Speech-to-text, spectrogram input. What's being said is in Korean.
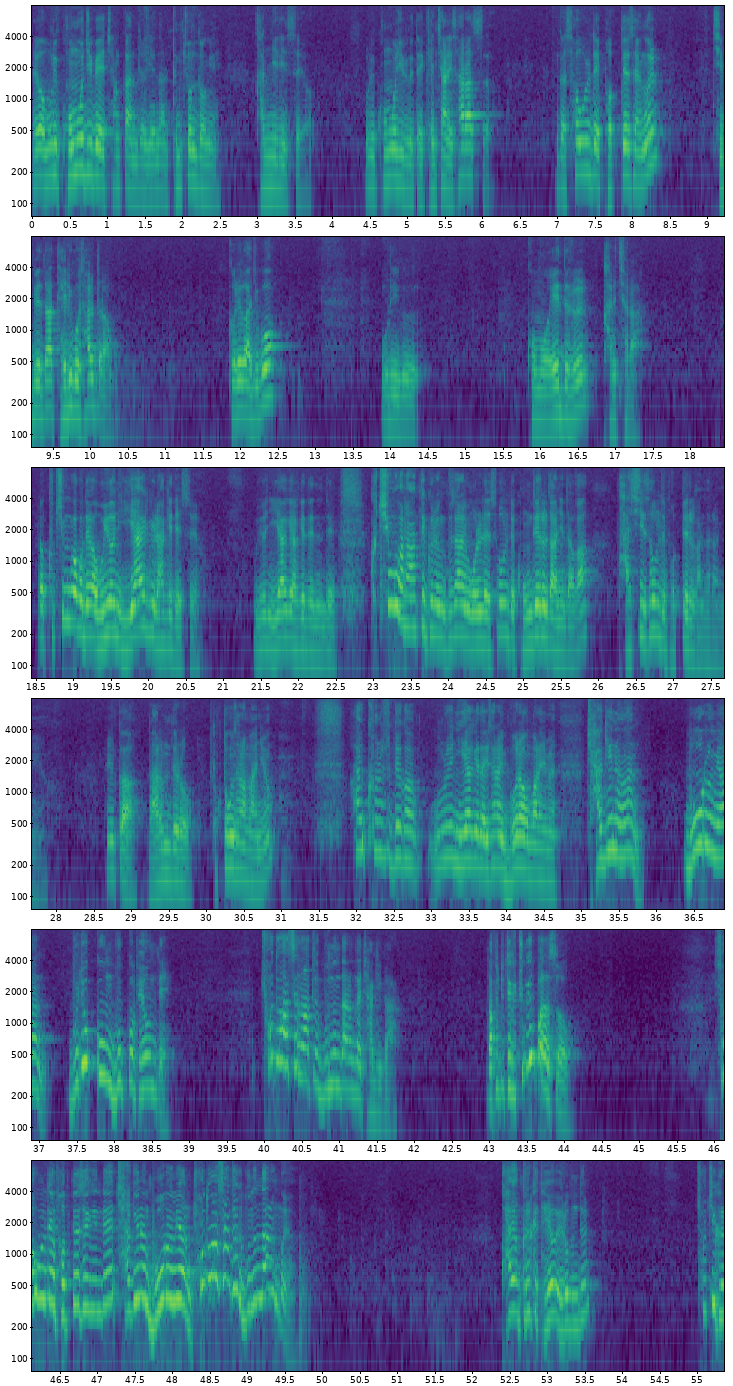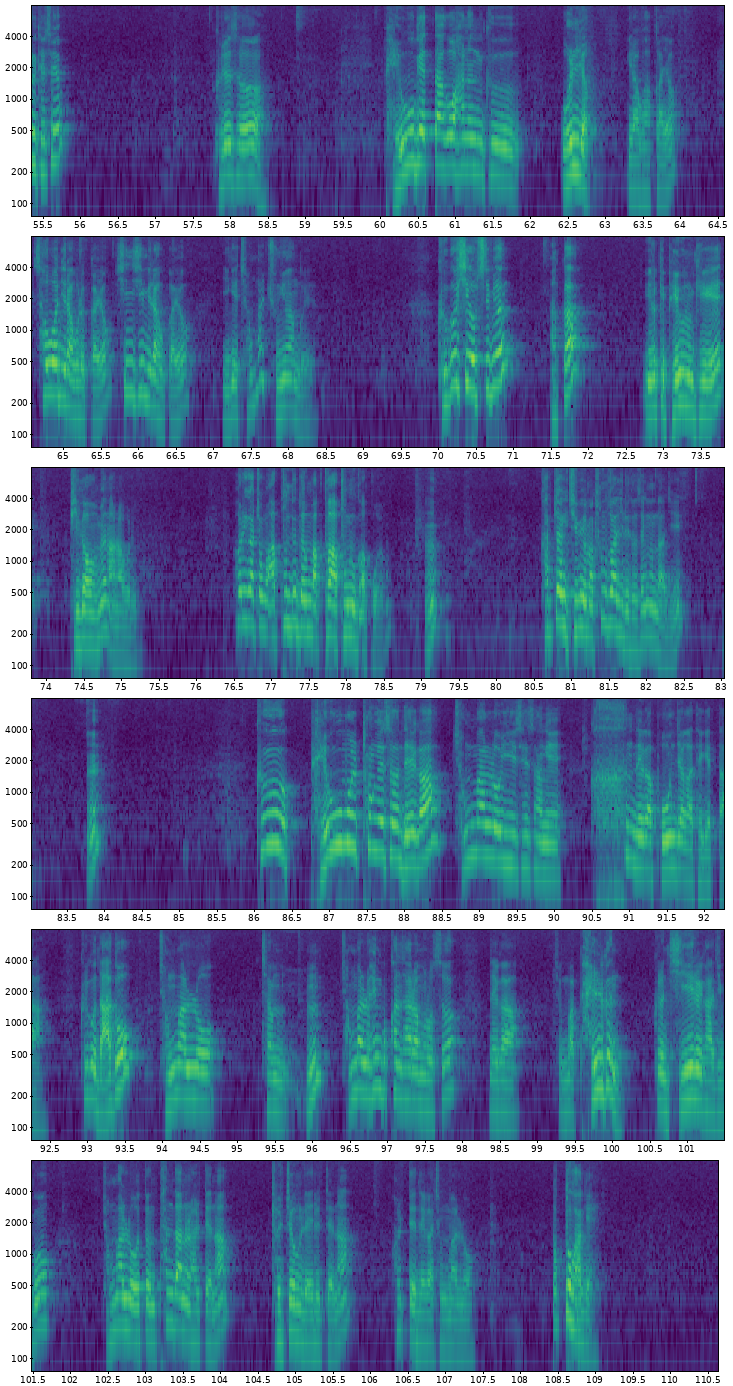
내가 우리 고모 집에 잠깐 저기 옛날에 등촌동에 간 일이 있어요. 우리 고모 집이 그때 괜찮이 살았어. 그러니까 서울대 법대생을 집에다 데리고 살더라고. 그래가지고 우리 그 고모 애들을 가르쳐라. 그러니까 그 친구하고 내가 우연히 이야기를 하게 됐어요. 우연히 이야기를 하게 됐는데 그 친구가 나한테 그런 그 사람이 원래 서울대 공대를 다니다가 다시 서울대 법대를 간 사람이에요. 그러니까 나름대로 똑똑한 사람 아니요? 아니 그래서 내가 우연히 이야기하다 이 사람이 뭐라고 말하냐면 자기는 모르면 무조건 묻고 배운대. 초등학생한테 묻는다는 거야 자기가. 나 그때 되게 충격받았어. 서울대 법대생인데 자기는 모르면 초등학생한테도 묻는다는 거야. 과연 그렇게 돼요, 여러분들? 솔직히 그렇게 되세요? 그래서 배우겠다고 하는 그 원력이라고 할까요? 서원이라고 그럴까요? 신심이라고 할까요? 이게 정말 중요한 거예요. 그것이 없으면 아까 이렇게 배우는 기회에 비가 오면 안 와버리고 허리가 조금 아픈데도 막 더 아픈 것 같고요. 응? 갑자기 집에 막 청소할 일이 더 생각나지. 응? 그 배움을 통해서 내가 정말로 이 세상에 큰 내가 보온자가 되겠다. 그리고 나도 정말로 참, 응? 정말로 행복한 사람으로서 내가 정말 밝은 그런 지혜를 가지고 정말로 어떤 판단을 할 때나 결정을 내릴 때나 할 때 내가 정말로 똑똑하게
